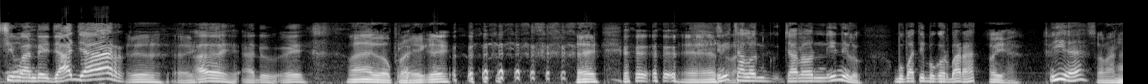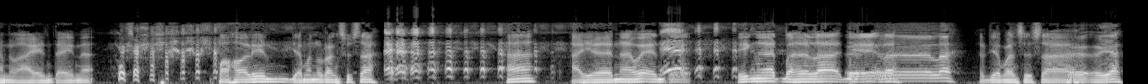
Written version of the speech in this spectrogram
Si Mande Jajar. Aduh, eh. Eh, aduh, eh. Wah, gua proyek eh. Eh. Eh, Ini sora- calon calon ini loh, Bupati Bogor Barat. Oh iya, Iya. sorangan lain teh enak. Paholin zaman orang susah. Hah? Ayeuna we ente. Ingat baheula je lah. Lah. Zaman susah. Ya.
